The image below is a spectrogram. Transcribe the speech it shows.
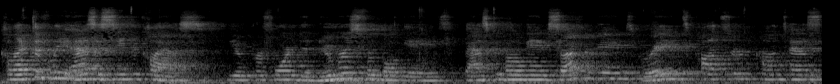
Collectively, as a senior class, you have performed in numerous football games, basketball games, soccer games, parades, concert, contests,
